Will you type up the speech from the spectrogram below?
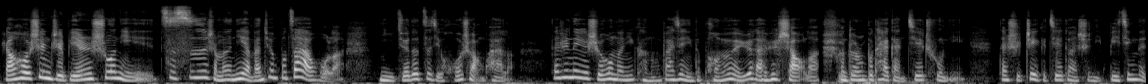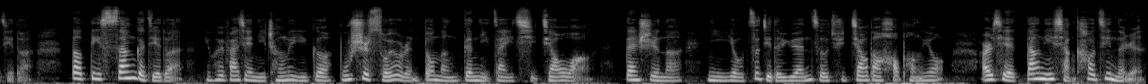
然后甚至别人说你自私什么的，你也完全不在乎了，你觉得自己活爽快了。但是那个时候呢，你可能发现你的朋友也越来越少了，很多人不太敢接触你。但是这个阶段是你必经的阶段。到第三个阶段，你会发现你成了一个不是所有人都能跟你在一起交往，但是呢，你有自己的原则去交到好朋友。而且当你想靠近的人，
